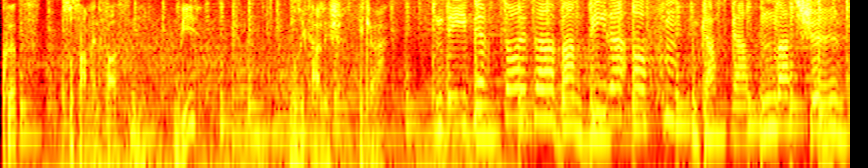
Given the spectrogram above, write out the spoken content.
kurz zusammenfassen. Wie? Musikalisch, eh klar. Die Wirtshäuser waren wieder offen, im Gastgarten war's schön.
